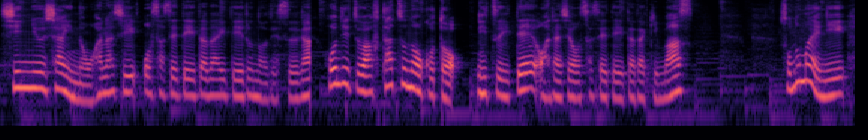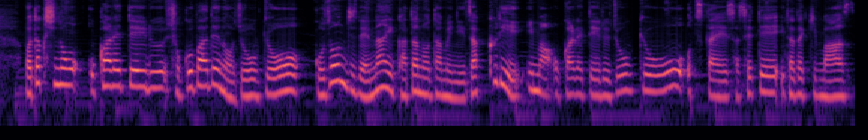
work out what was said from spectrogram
新入社員のお話をさせていただいているのですが本日は2つのことについてお話をさせていただきます。その前に私の置かれている職場での状況をご存知でない方のためにざっくり今置かれている状況をお伝えさせていただきます。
